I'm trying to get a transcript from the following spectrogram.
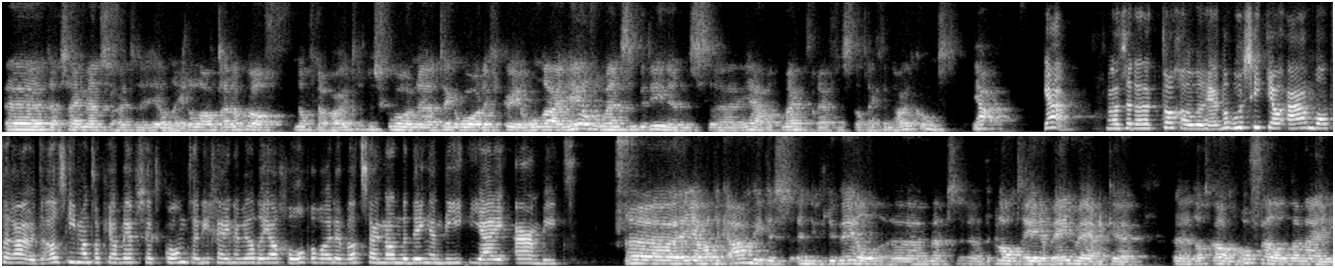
uh, dat zijn mensen uit heel Nederland en ook wel nog daarbuiten. Dus gewoon uh, tegenwoordig kun je online heel veel mensen bedienen. Dus uh, ja, wat mij betreft is dat echt een uitkomst. Ja. Ja, als we het toch over hebben, hoe ziet jouw aanbod eruit? Als iemand op jouw website komt en diegene wil door jou geholpen worden, wat zijn dan de dingen die jij aanbiedt? ja, wat ik aanbied is individueel met de klant één op één werken. dat kan ofwel bij mij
